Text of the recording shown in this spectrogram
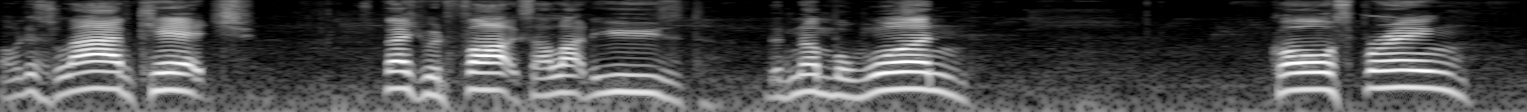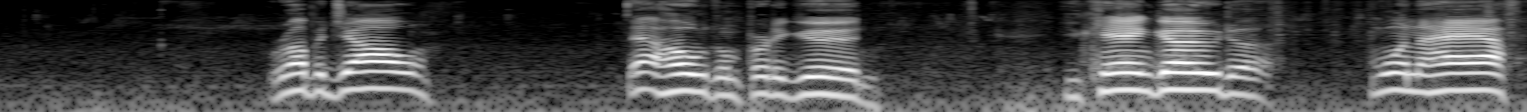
On this live catch, especially with fox, I like to use the number one coil spring, rubber jaw. That holds them pretty good. You can go to one and a half.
